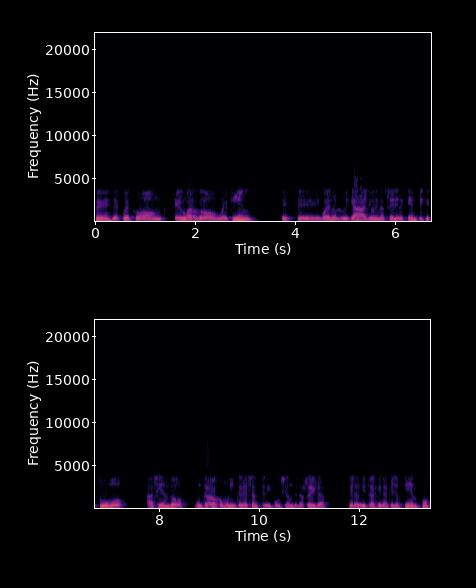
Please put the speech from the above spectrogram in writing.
Sí. después con Eduardo Huequín, este, bueno, Luis Gallo, una serie de gente que estuvo haciendo un trabajo muy interesante de difusión de las reglas del arbitraje en aquellos tiempos,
